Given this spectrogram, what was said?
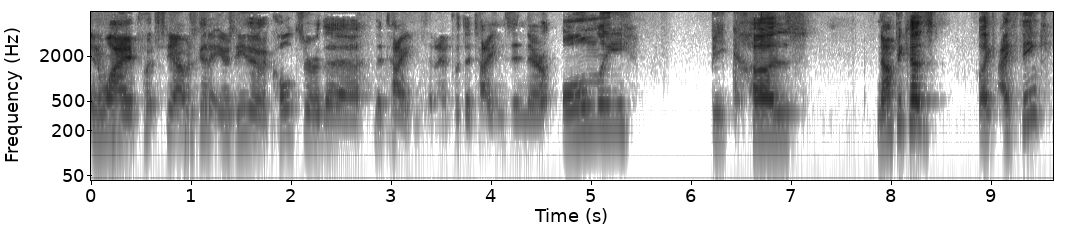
and why I put see I was gonna it was either the Colts or the the Titans, and I put the Titans in there only because, not because like I think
